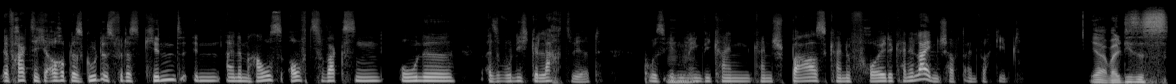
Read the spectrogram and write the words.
er fragt sich auch, ob das gut ist für das Kind, in einem Haus aufzuwachsen, ohne, also wo nicht gelacht wird, wo es eben Mhm. irgendwie keinen keinen Spaß, keine Freude, keine Leidenschaft einfach gibt. Ja, weil dieses,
